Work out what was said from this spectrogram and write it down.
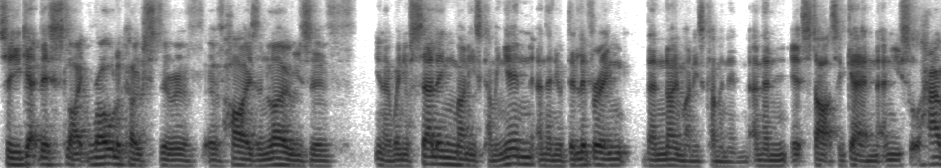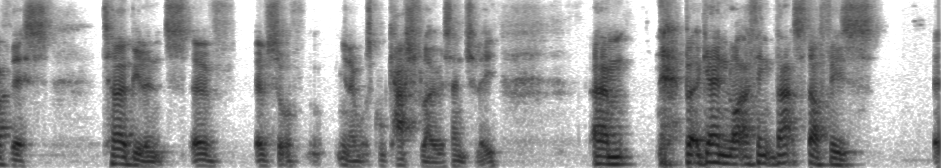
So you get this like roller coaster of of highs and lows of you know when you're selling money's coming in and then you're delivering then no money's coming in and then it starts again and you sort of have this turbulence of of sort of you know what's called cash flow essentially. Um but again like i think that stuff is uh,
